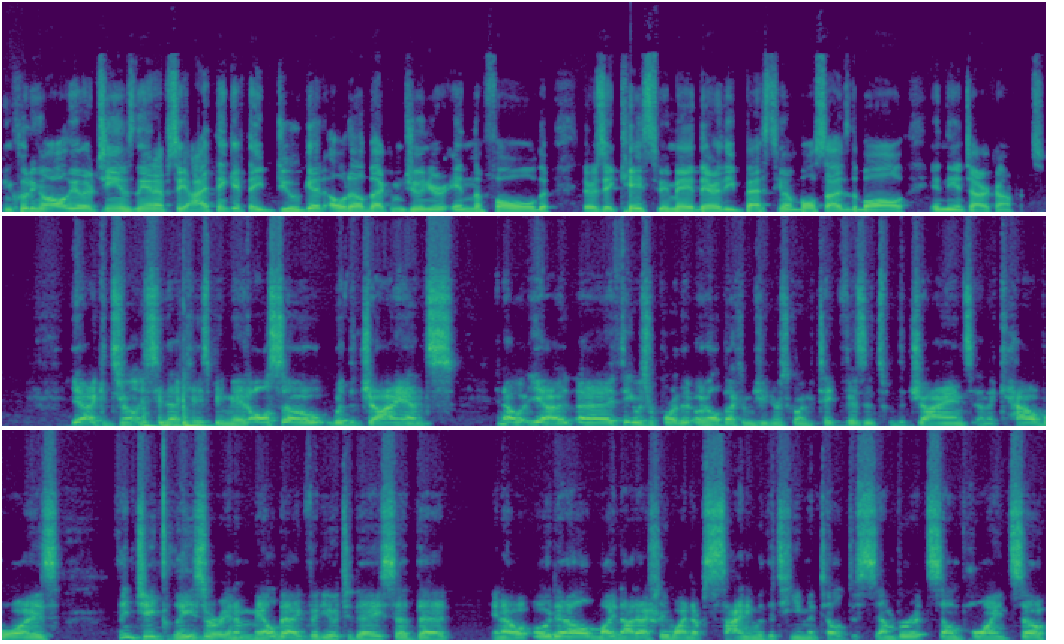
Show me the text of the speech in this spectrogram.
including all the other teams in the NFC. I think if they do get Odell Beckham Jr. in the fold, there's a case to be made. They're the best team on both sides of the ball in the entire conference. Yeah, I can certainly see that case being made. Also, with the Giants, you know, yeah, uh, I think it was reported that Odell Beckham Jr. is going to take visits with the Giants and the Cowboys. I think Jay Glazer in a mailbag video today said that you know Odell might not actually wind up signing with the team until December at some point. So,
